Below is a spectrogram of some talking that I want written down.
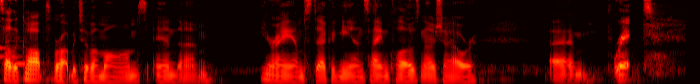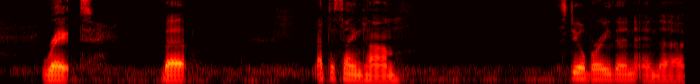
so the cops brought me to my mom's, and um here I am stuck again, same clothes, no shower. Um, wrecked. Wrecked. But at the same time, still breathing and uh,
